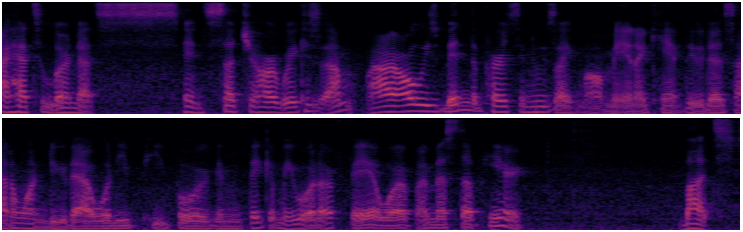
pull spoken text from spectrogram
I had to learn that in such a hard way because I'm I always been the person who's like, oh man, I can't do this. I don't want to do that. What do people are gonna think of me? What if I fail? What if I messed up here? But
